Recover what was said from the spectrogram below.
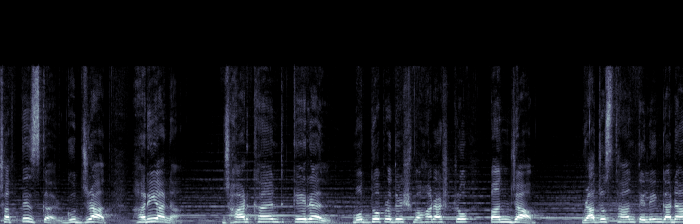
ছত্তিশগড়, গুজরাট, হরিয়ানা, ঝাড়খণ্ড, কেরল, মধ্যপ্রদেশ, মহারাষ্ট্র, পাঞ্জাব, রাজস্থান, তেলেঙ্গানা,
